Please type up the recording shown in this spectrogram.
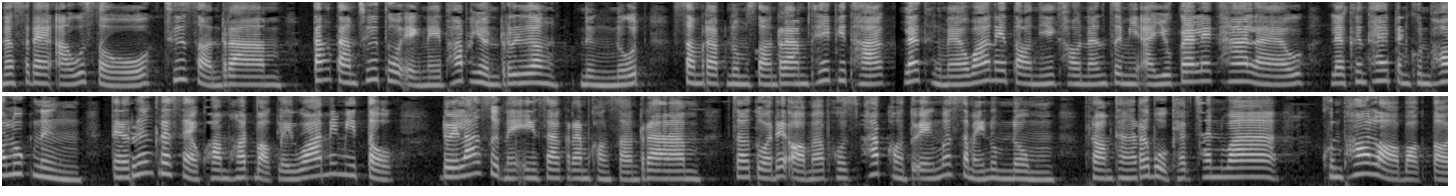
นักแสดงอาวุโส ชื่อสอนราม ตั้งตามชื่อตัวเอกในภาพยนตร์เรื่องหนึ่งนุษสำหรับหนุ่มสอนรามเทพพิทักษ์ และถึงแม้ว่าในตอนนี้เขานั้นจะมีอายุใกล้เลข5แล้ว และขึ้นแท่นเป็นคุณพ่อลูกหนึ่ง แต่เรื่องกระแสความฮอตบอกเลยว่าไม่มีตก โดยล่าสุดในอินสตาแกรมของสอนราม เจ้าตัวได้ออกมาโพสต์ภาพของตัวเองเมื่อสมัยหนุ่มๆ พร้อมทั้งระบุแคปชั่นว่า คุณพ่อหล่อบอกต่อ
